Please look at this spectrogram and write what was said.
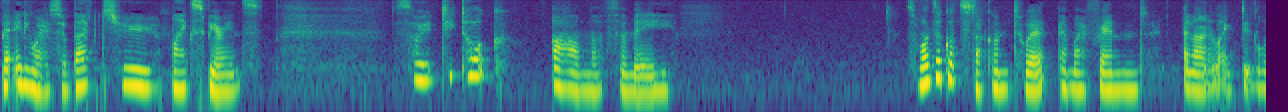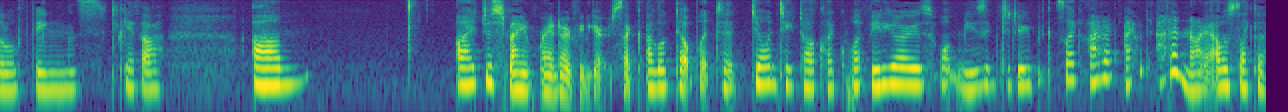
But anyway, so back to my experience. So TikTok, um, for me, so once I got stuck onto it, and my friend and I like did little things together, um, I just made rando videos. Like I looked up what to do on TikTok, like what videos, what music to do, because like I don't, I, I don't know. I was like a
